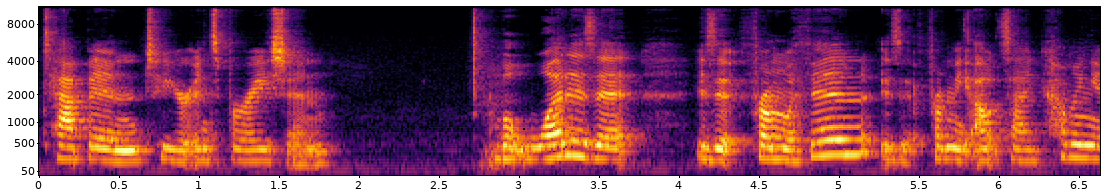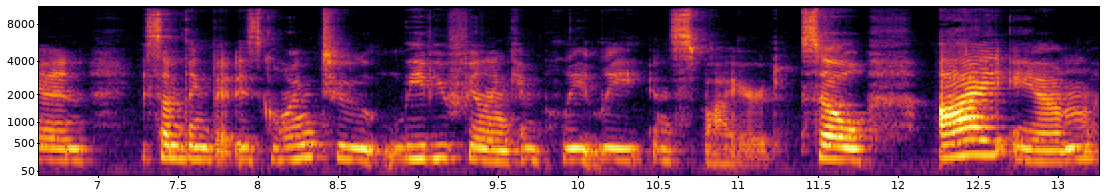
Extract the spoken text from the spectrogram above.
tap into your inspiration. But what is it is it from within? Is it from the outside coming in? Is something that is going to leave you feeling completely inspired. So I am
